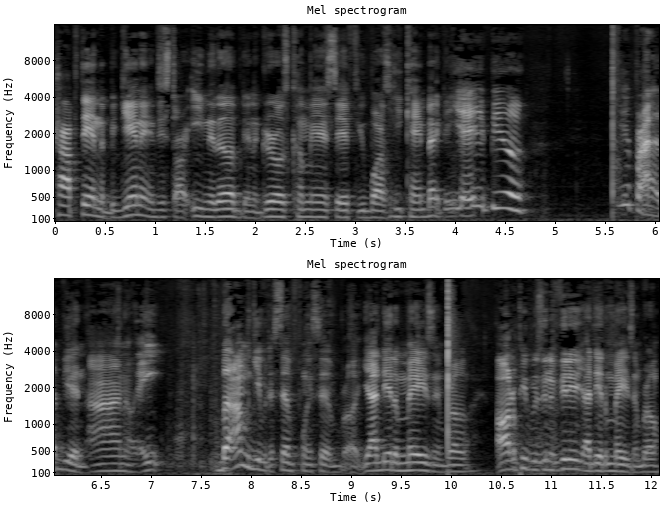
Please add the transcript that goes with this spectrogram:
hopped in the beginning and just start eating it up, then the girls come in and say a few bars, he came back. Then yeah, it'd be a, it'd probably be a nine or eight. But I'm gonna give it a seven point seven, bro. Y'all did amazing, bro. All the people in the video, y'all did amazing, bro.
